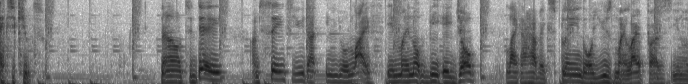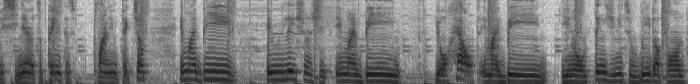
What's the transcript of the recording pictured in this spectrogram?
execute. Now, today, I'm saying to you that in your life, it might not be a job like I have explained or used my life as, you know, a scenario to paint this planning picture. It might be a relationship, it might be your health, it might be, you know, things you need to read up on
